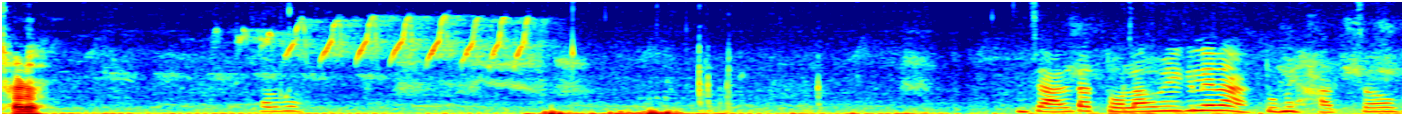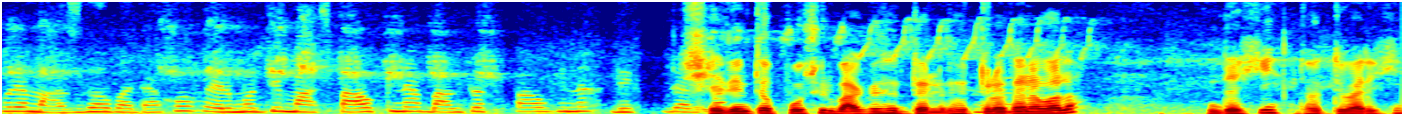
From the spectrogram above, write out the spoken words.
ছাড়ো ছাড়বো জালটা তোলা হয়ে গেলে না তুমি হাত চাওয়া করে মাছ ধোবা দেখো এর মধ্যে মাছ পাও কিনা বাগদা পাও কিনা সেদিন তো প্রচুর বাগদা ধরতে ধরতে তাই না বলো? দেখি ধরতে পারি কি?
